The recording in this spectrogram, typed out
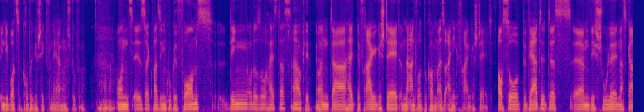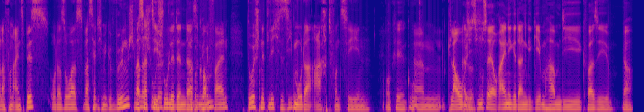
in die WhatsApp-Gruppe geschickt von der Jahrgangsstufe. Ah, Und ist ja quasi ein Google Forms Ding oder so heißt das. ah okay. Ja. Und da halt eine Frage gestellt und eine Antwort bekommen, also einige Fragen gestellt. Auch so bewertet das ähm, die Schule in der Skala von 1 bis oder sowas. Was hätte ich mir gewünscht? Was hat Schule? die Schule denn da Was hat mir bekommen? gefallen? Durchschnittlich sieben oder acht von zehn, Okay, gut. ähm, glaube also ich. es muss ja auch einige dann gegeben haben, die quasi ja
